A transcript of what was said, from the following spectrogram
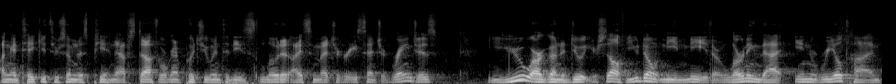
I'm going to take you through some of this PNF stuff. We're going to put you into these loaded isometric or eccentric ranges. You are going to do it yourself. You don't need me. They're learning that in real time,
